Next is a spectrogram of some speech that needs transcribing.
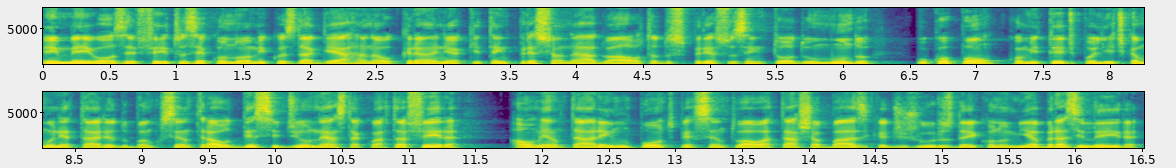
Em meio aos efeitos econômicos da guerra na Ucrânia, que tem pressionado a alta dos preços em todo o mundo, o Copom, Comitê de Política Monetária do Banco Central, decidiu nesta quarta-feira aumentar em um ponto percentual a taxa básica de juros da economia brasileira.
